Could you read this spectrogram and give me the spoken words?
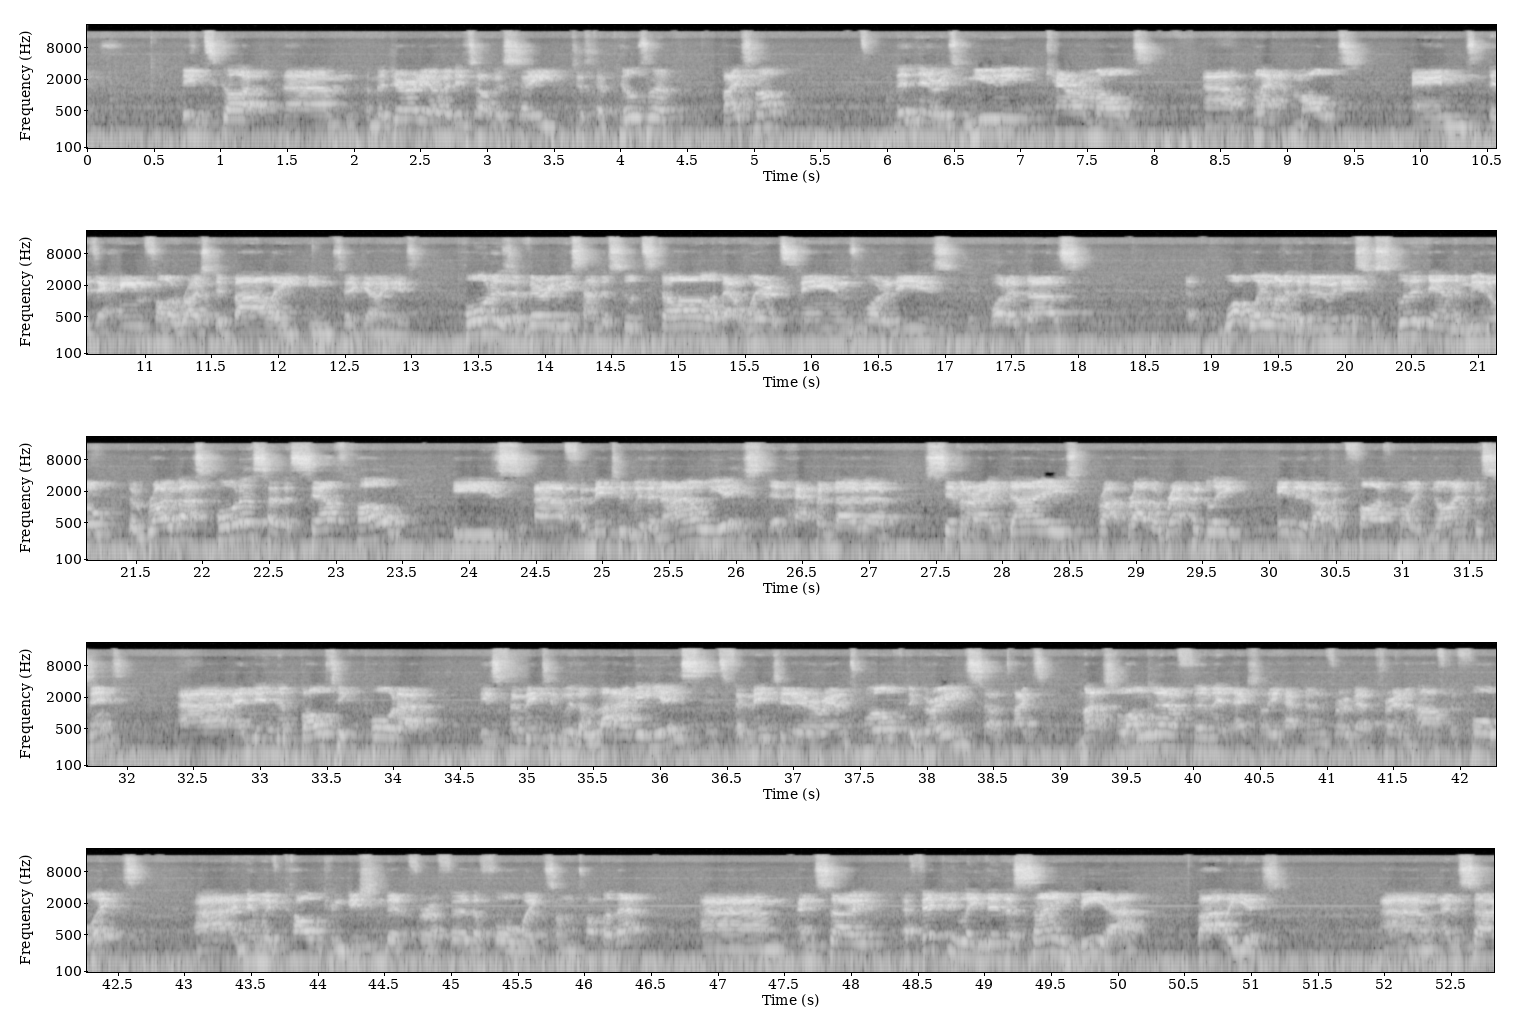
it's got um, a majority of it is obviously just a pilsner base malt. Then there is Munich, caramel, uh, black malt, and there's a handful of roasted barley into going this. Porter is a very misunderstood style about where it stands, what it is, what it does. What we wanted to do with this was split it down the middle. The robust porter, so the South Pole, is uh, fermented with an ale yeast. It happened over seven or eight days, ra- rather rapidly, ended up at 5.9%. Uh, and then the Baltic porter is fermented with a lager yeast. It's fermented at around 12 degrees, so it takes much longer. Ferment actually happened for about three and a half to four weeks. Uh, and then we've cold conditioned it for a further four weeks on top of that. Um, and so effectively, they're the same beer, barley yeast. Um, and so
